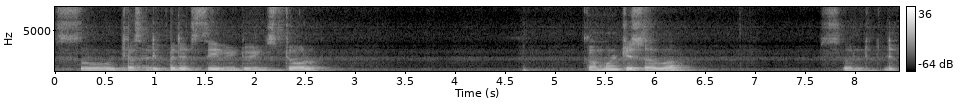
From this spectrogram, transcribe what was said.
So has a dependency we need to install community server. So let,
